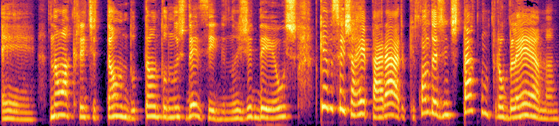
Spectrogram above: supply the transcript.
é, não acreditando tanto nos desígnios de Deus, porque vocês já repararam que quando a gente está com problema,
